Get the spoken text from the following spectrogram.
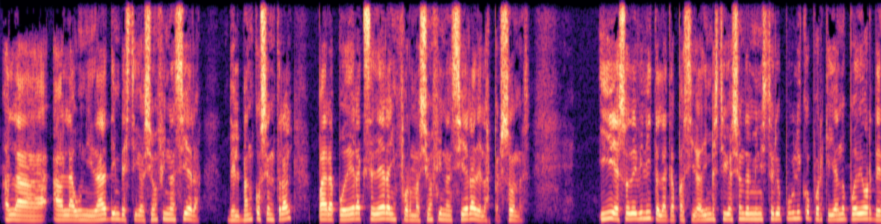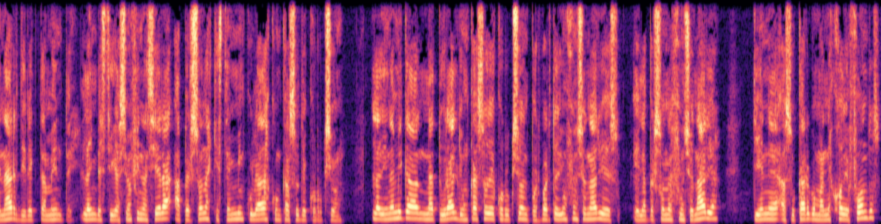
a la, a la unidad de investigación financiera del Banco Central para poder acceder a información financiera de las personas y eso debilita la capacidad de investigación del Ministerio Público porque ya no puede ordenar directamente la investigación financiera a personas que estén vinculadas con casos de corrupción. La dinámica natural de un caso de corrupción por parte de un funcionario es que la persona es funcionaria, tiene a su cargo manejo de fondos,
